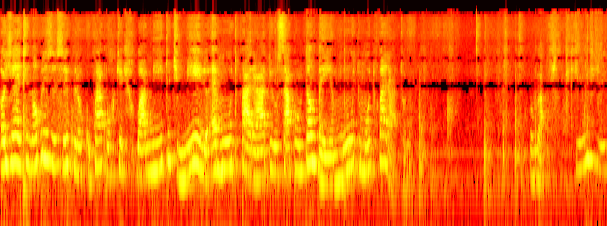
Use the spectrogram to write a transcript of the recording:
Ô, gente, não precisa se preocupar, porque o amido de milho é muito barato e o sabão também é muito, muito barato. Vamos lá. Gente,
